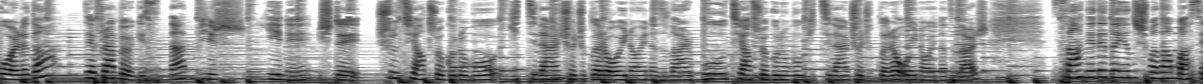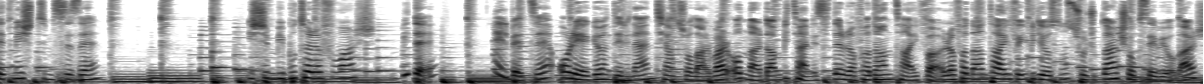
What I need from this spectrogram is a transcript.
Bu arada deprem bölgesinden bir yeni işte şu tiyatro grubu gittiler çocuklara oyun oynadılar. Bu tiyatro grubu gittiler çocuklara oyun oynadılar. Sahnede dayanışmadan bahsetmiştim size. İşin bir bu tarafı var. Bir de elbette oraya gönderilen tiyatrolar var. Onlardan bir tanesi de Rafadan Tayfa. Rafadan Tayfa'yı biliyorsunuz çocuklar çok seviyorlar.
